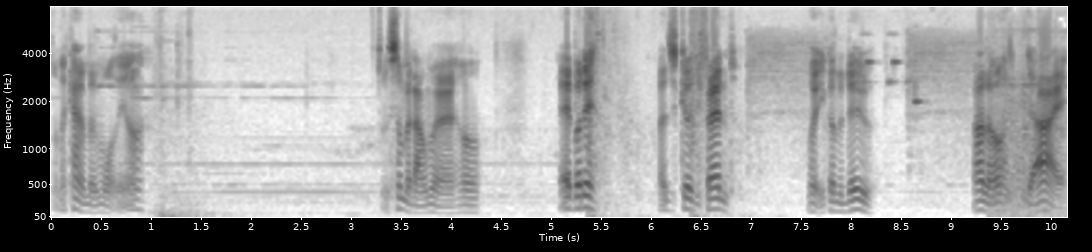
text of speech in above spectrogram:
And I can't remember what they are. There's somewhere down there, huh? Hey, buddy. I just killed your friend. What are you gonna do? I know, die.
